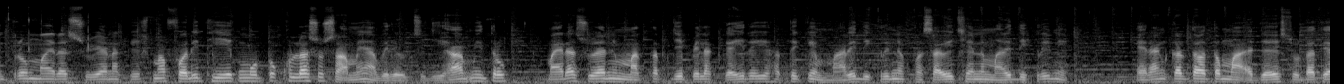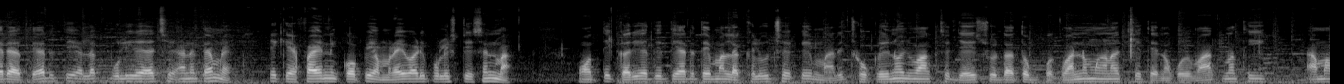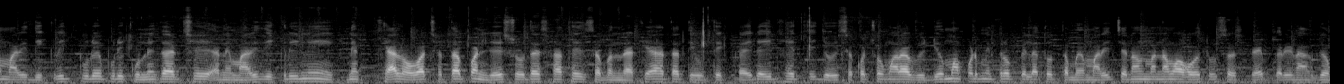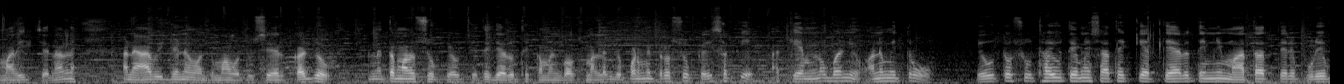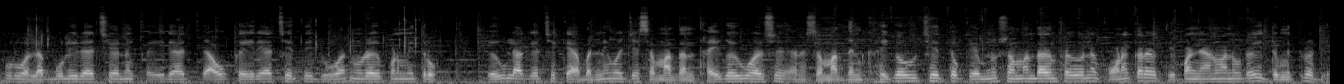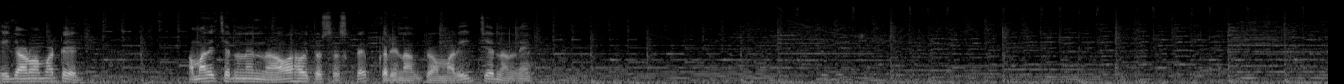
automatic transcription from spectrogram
મિત્રો માયરા સુયાના કેસમાં ફરીથી એક મોટો ખુલાસો સામે આવી રહ્યો છે. જી હા, મિત્રો માયરા સુયાની માતા જે પહેલાં કહી રહી હતી કે મારી દીકરીને ફસાવી છે અને મારી દીકરીને હેરાન કરતા હતો જયેશ ચોટા ત્યારે અત્યારે તે અલગ બોલી રહ્યા છે અને તેમણે એક એફઆઈઆરની કોપી અમરાઈવાડી પોલીસ સ્ટેશનમાં પહોંચતી કરી હતી. ત્યારે તેમાં લખેલું છે કે મારી છોકરીનો જ વાંક છે. જયેશ ચોટા તો ભગવાનનો માણસ છે, તેનો કોઈ વાંક નથી. આમાં મારી દીકરી જ પૂરેપૂરી ગુનેગાર છે અને મારી દીકરીને ખ્યાલ હોવા છતાં પણ જયેશ ચોદા સાથે સંબંધ રાખ્યા હતા, તેવું તે કહી રહી છે. તે જોઈ શકો છો મારા વિડીયોમાં પણ મિત્રો, પહેલાં તો તમે મારી ચેનલમાં નવા હોય તો સબસ્ક્રાઈબ કરી નાખજો, મારી ચેનલને, અને આ વિડીયોને વધુમાં વધુ શેર કરજો. અને તમારું શું કહેવું છે તે જરૂરથી કમેન્ટ બોક્સમાં લખજો. પણ મિત્રો, શું કહી શકીએ? આ કેમનું બન્યું? અને મિત્રો એવું તો શું થયું તેમની સાથે કે અત્યારે તેમની માતા અત્યારે પૂરેપૂરું અલગ બોલી રહ્યા છે અને કહી રહ્યા આવું કહી રહ્યા છે તે જોવાનું રહ્યું. પણ મિત્રો, એવું લાગે છે કે આ બંને વચ્ચે સમાધાન થઈ ગયું હશે અને સમાધાન થઈ ગયું છે તો કેમનું સમાધાન થયું અને કોણે કરાયું તે પણ જાણવાનું રહ્યું. તો મિત્રો, એ જાણવા માટે અમારી ચેનલને નવા હોય તો સબસ્ક્રાઈબ કરી નાખજો, અમારી ચેનલને.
